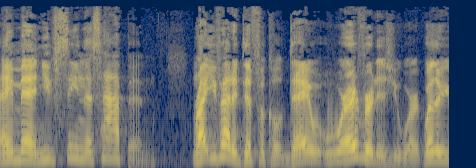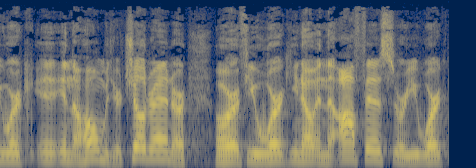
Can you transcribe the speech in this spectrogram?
Amen. You've seen this happen right? You've had a difficult day wherever it is you work, whether you work in the home with your children or, or if you work, you know, in the office or you work,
